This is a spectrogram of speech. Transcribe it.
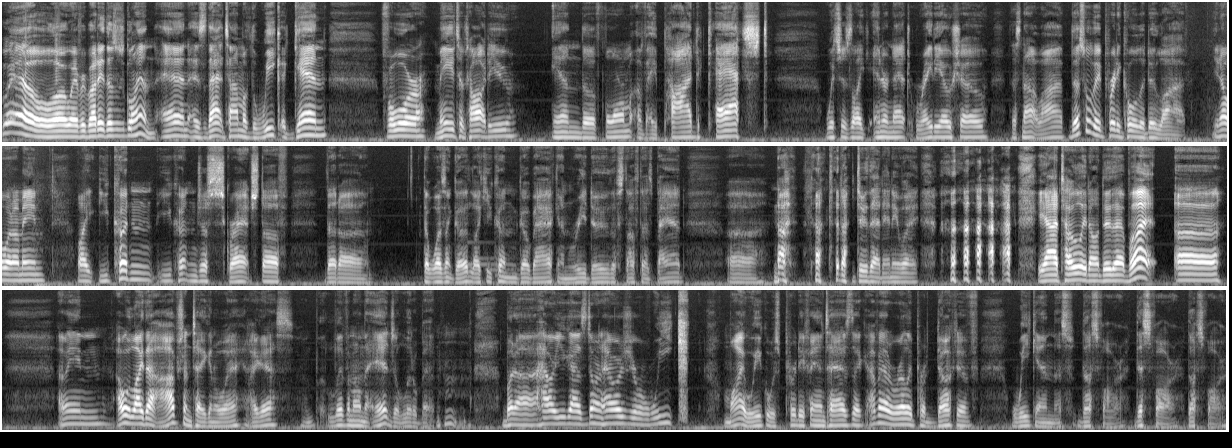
Well, hello everybody, this is Glenn, and it's that time of the week again for me to talk to you in the form of a podcast, which is like internet radio show that's not live. This would be pretty cool to do live. You know what I mean? Like you couldn't you couldn't just scratch stuff that uh that wasn't good. Like you couldn't go back and redo the stuff that's bad. Uh, not not that I do that anyway. yeah, I totally don't do that. But uh, I mean, I would like that option taken away. I guess living on the edge a little bit. Hmm. But uh, how are you guys doing? How was your week? My week was pretty fantastic. I've had a really productive weekend this thus far, this far, thus far,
